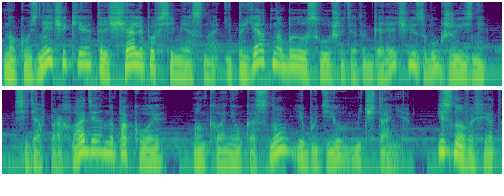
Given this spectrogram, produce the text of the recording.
но кузнечики трещали повсеместно, и приятно было слушать этот горячий звук жизни. Сидя в прохладе на покое, он клонил ко сну и будил мечтания. И снова Фет.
